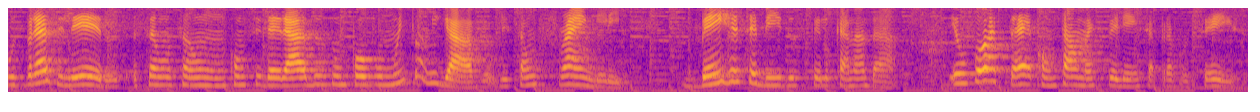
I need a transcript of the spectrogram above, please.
os, brasileiros são, são considerados um povo muito amigável, eles são friendly, bem recebidos pelo Canadá. Eu vou até contar uma experiência para vocês.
